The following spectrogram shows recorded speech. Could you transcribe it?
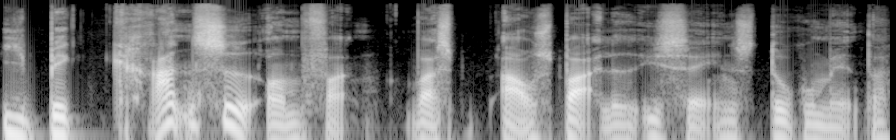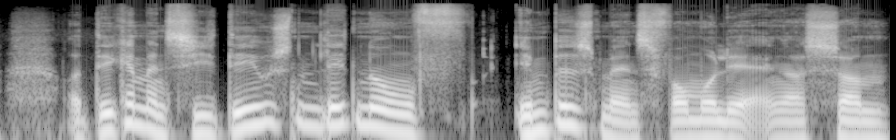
i begrænset omfang var afspejlet i sagens dokumenter. Og det kan man sige, det er jo sådan lidt nogle embedsmandsformuleringer, som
